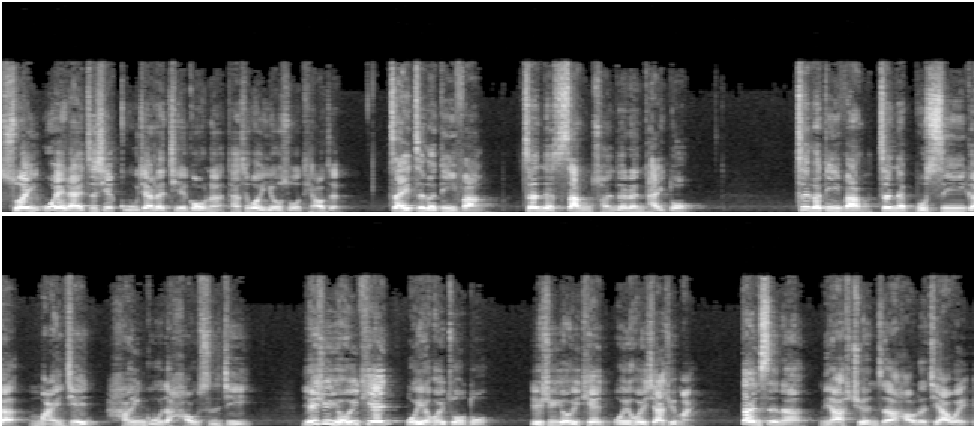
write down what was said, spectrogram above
所以未来这些股价的结构呢，它是会有所调整。在这个地方真的上船的人太多，这个地方真的不是一个买进航运股的好时机。也许有一天我也会做多，也许有一天我也会下去买，但是呢，你要选择好的价位，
